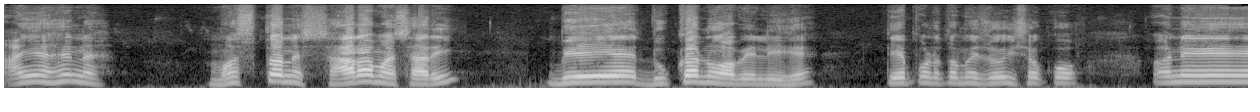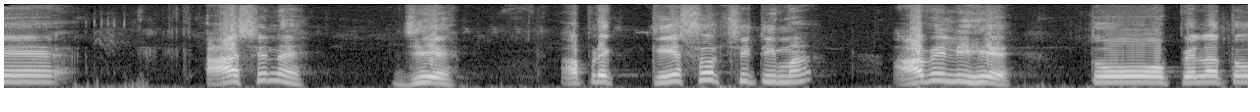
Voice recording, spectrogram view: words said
અહીંયા છે ને મસ્ત અને સારામાં સારી બે દુકાનો આવેલી છે. તે પણ તમે જોઈ શકો. અને આ છે ને જે આપણે કેશોદ સિટીમાં આવેલી છે, તો પહેલાં તો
